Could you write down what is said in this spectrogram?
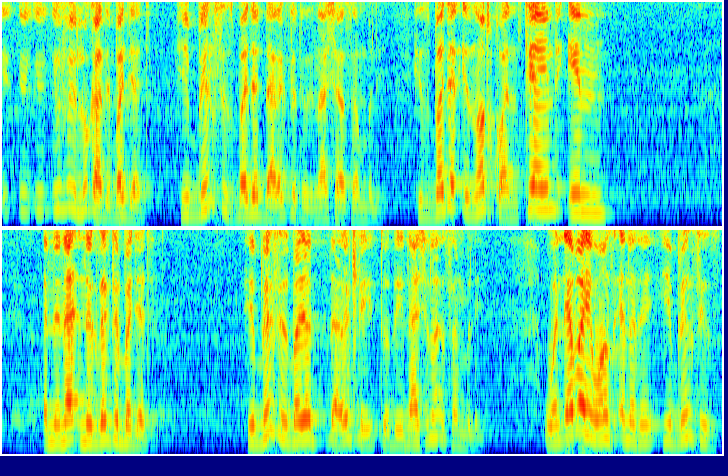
if you look at the budget, he brings his budget directly to the National Assembly. His budget is not contained in, in, the, in the executive budget. He brings his budget directly to the National Assembly. Whenever he wants anything, he brings his,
